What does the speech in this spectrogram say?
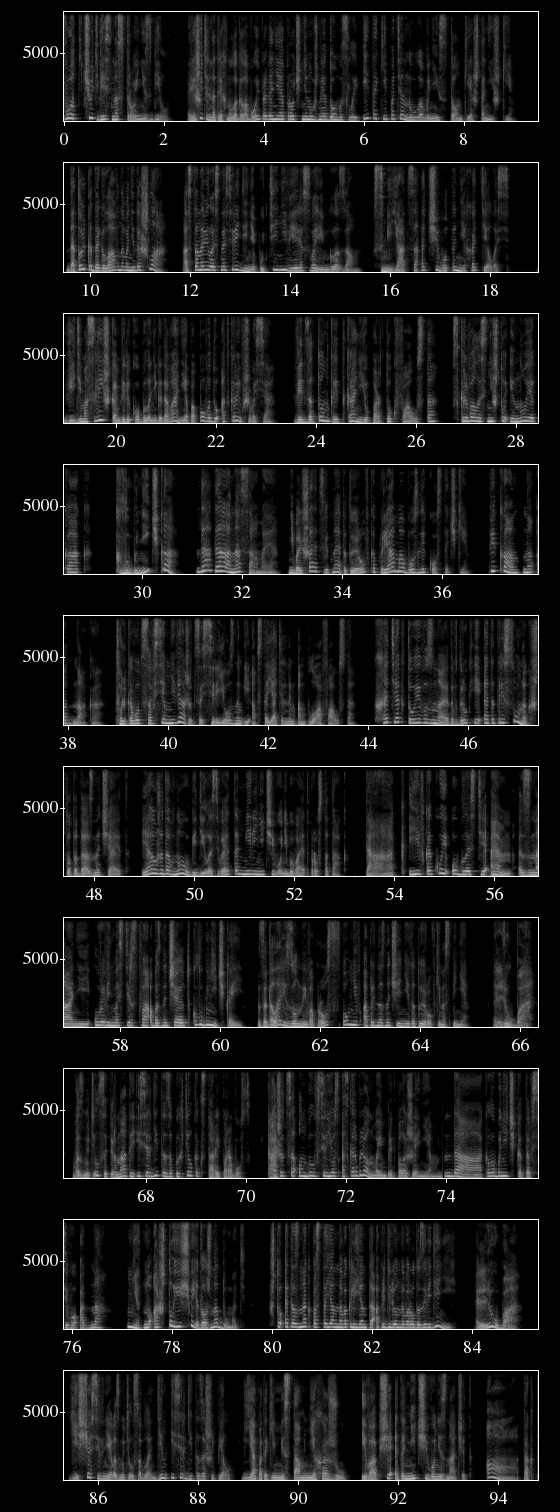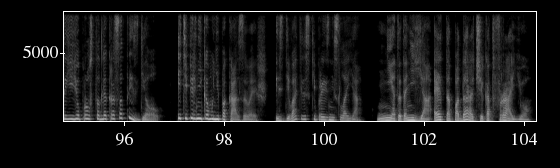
Вот, чуть весь настрой не сбил. Решительно тряхнула головой, прогоняя прочь ненужные домыслы, и таки потянула вниз тонкие штанишки. Да только до главного не дошла. Остановилась на середине пути, не веря своим глазам. Смеяться от чего-то не хотелось. Видимо, слишком велико было негодование по поводу открывшегося. Ведь за тонкой тканью порток Фауста скрывалось не что иное, как «Клубничка?» «Да-да, она самая. Небольшая цветная татуировка прямо возле косточки. Пикантно, однако. Только вот совсем не вяжется с серьезным и обстоятельным амплуа Фауста. Хотя кто его знает, вдруг и этот рисунок что-то да означает. Я уже давно убедилась, в этом мире ничего не бывает просто так. Так, и в какой области эм, знаний уровень мастерства обозначают клубничкой? Задала резонный вопрос, вспомнив о предназначении татуировки на спине. «Люба!» – возмутился пернатый и сердито запыхтел, как старый паровоз. Кажется, он был всерьез оскорблен моим предположением. Да, клубничка-то всего одна. Нет, ну а что еще я должна думать? Что это знак постоянного клиента определенного рода заведений? Люба!» Еще сильнее возмутился блондин и сердито зашипел. «Я по таким местам не хожу. И вообще это ничего не значит». «А, так ты ее просто для красоты сделал. И теперь никому не показываешь», – издевательски произнесла я. «Нет, это не я, это подарочек от Фрайо».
